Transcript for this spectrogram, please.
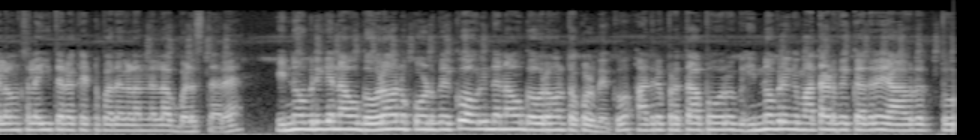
ಕೆಲವೊಂದು ಸಲ ಈ ತರ ಕೆಟ್ಟ ಪದಗಳನ್ನೆಲ್ಲ ಬಳಸ್ತಾರೆ. ಇನ್ನೊಬ್ಬರಿಗೆ ನಾವು ಗೌರವನ ಕೊಡಬೇಕು, ಅವರಿಂದ ನಾವು ಗೌರವವನ್ನು ತಗೊಳ್ಬೇಕು. ಆದರೆ ಪ್ರತಾಪ್ ಅವರು ಇನ್ನೊಬ್ಬರಿಗೆ ಮಾತಾಡಬೇಕಾದ್ರೆ ಯಾವತ್ತೂ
